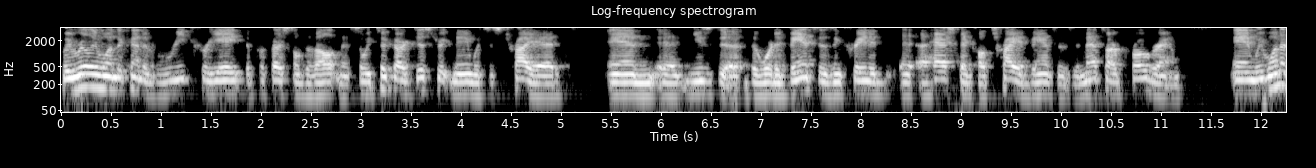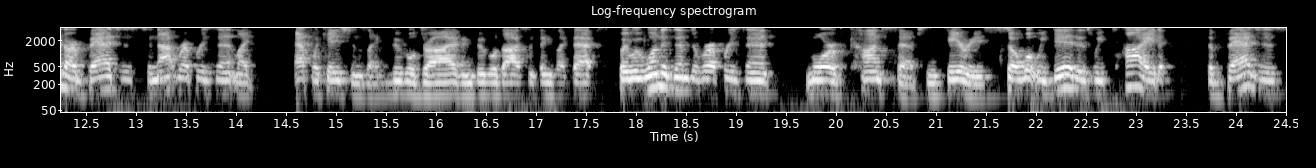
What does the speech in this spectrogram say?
we really wanted to kind of recreate the professional development. So we took our district name, which is Triad, and uh, used uh, the word advances and created a, a hashtag called Try Advances, and that's our program. And we wanted our badges to not represent like applications like Google Drive and Google Docs and things like that, but we wanted them to represent more of concepts and theories. So what we did is we tied the badges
